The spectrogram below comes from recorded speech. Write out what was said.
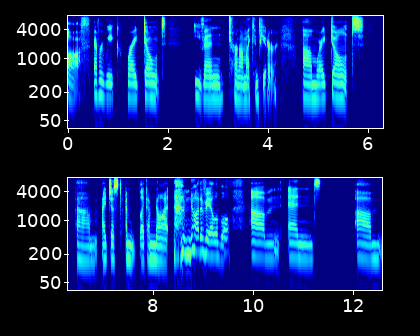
off every week where I don't even turn on my computer, um, where I don't um, I just I'm like I'm not I'm not available, um, and um,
